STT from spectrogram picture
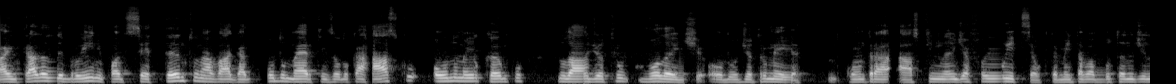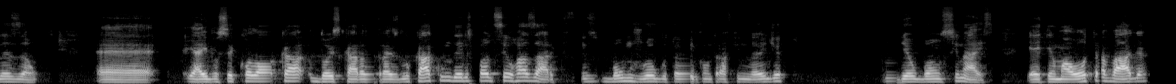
a entrada do De Bruyne pode ser tanto na vaga ou do Mertens ou do Carrasco, ou no meio campo do lado de outro volante ou do, de outro meia. Contra a Finlândia foi o Witzel, que também estava voltando de lesão. É, e aí você coloca dois caras atrás do Lukaku, um deles pode ser o Hazard, que fez bom jogo também contra a Finlândia, deu bons sinais. E aí tem uma outra vaga,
